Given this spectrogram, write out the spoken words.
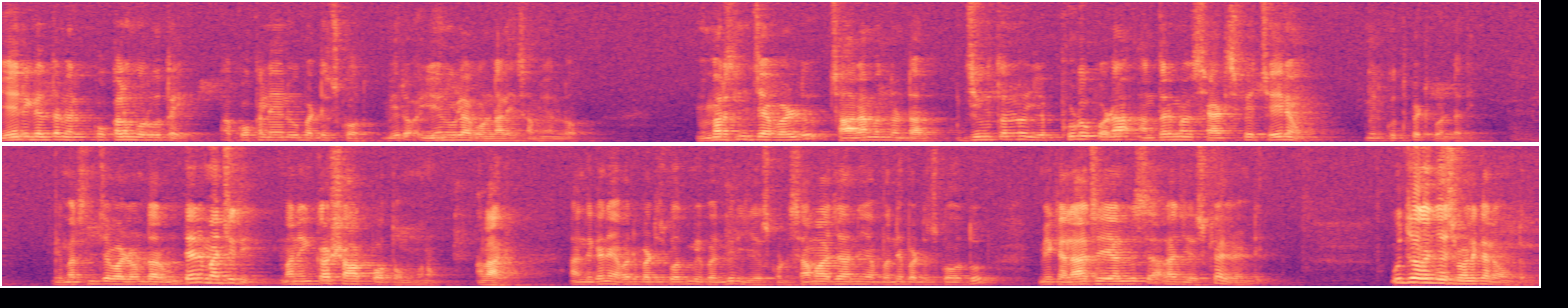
ఏనుగు వెళ్తే వెనక కుక్కలు మురుగుతాయి. ఆ కుక్కలు ఏనుగు పట్టించుకోదు మీరు ఏనుగులాగా ఉండాలి ఈ సమయంలో. విమర్శించే వాళ్ళు చాలామంది ఉంటారు. జీవితంలో ఎప్పుడూ కూడా అందరి మనం సాటిస్ఫై చేయలేము మీరు గుర్తుపెట్టుకోండి అది. విమర్శించే వాళ్ళు ఉంటారు. ఉంటేనే మంచిది. మనం ఇంకా షాక్ పోతాం మనం. అలాగా. అందుకని ఎవరిని పట్టించుకోవద్దు మీ పని మీరు చేసుకోండి. సమాజాన్ని ఎవరిని పట్టించుకోవద్దు. మీకు ఎలా చేయాలనిపిస్తే అలా చేసుకెళ్ళండి ఉద్యోగం చేసే వాళ్ళకి ఎలా ఉంటుంది?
